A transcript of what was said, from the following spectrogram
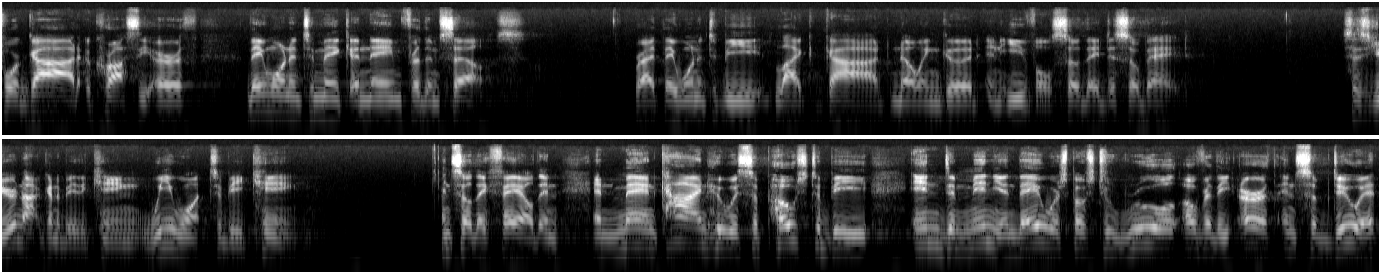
for God across the earth. They wanted to make a name for themselves, right? They wanted to be like God, knowing good and evil, so they disobeyed. It says, You're not going to be the king. We want to be king. And so they failed. And, and mankind, who was supposed to be in dominion, they were supposed to rule over the earth and subdue it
